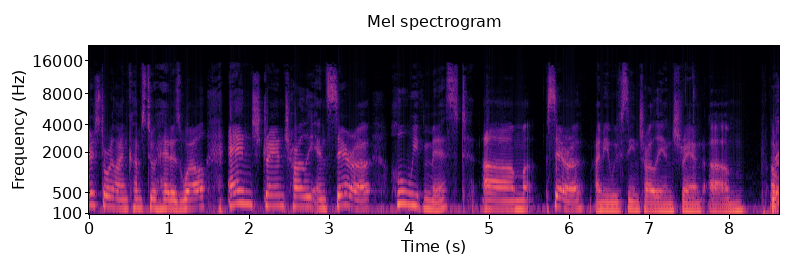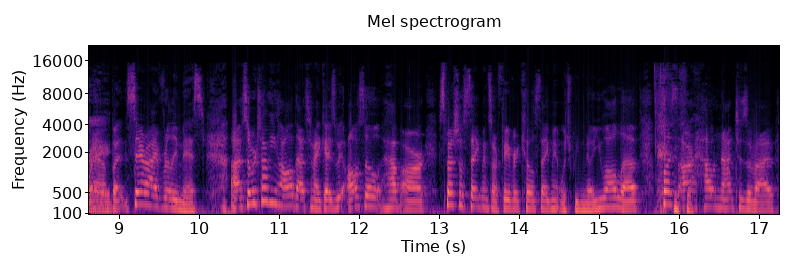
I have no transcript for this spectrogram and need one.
their storyline comes to a head as well. And Strand, Charlie, and Sarah, who we've missed. Um, Sarah, I mean, we've seen Charlie and Strand. Um, around, Right. but Sarah, I've really missed. Uh, so we're talking all that tonight, guys. We also have our special segments, our favorite kill segment, which we know you all love, plus our how not to survive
